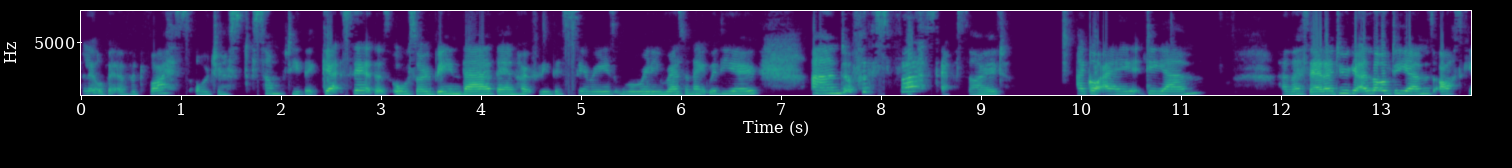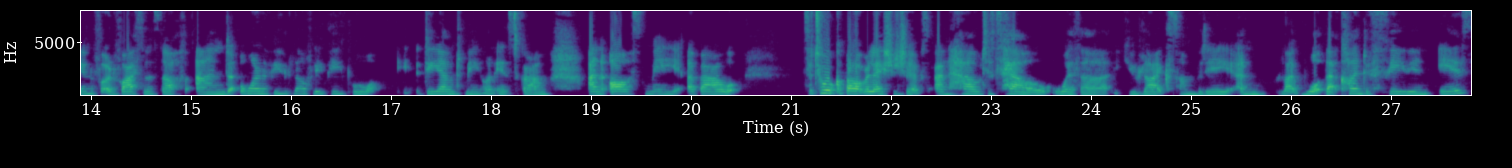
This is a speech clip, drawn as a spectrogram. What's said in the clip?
a little bit of advice or just somebody that gets it that's also been there then hopefully this series will really resonate with you. And for this first episode I got a DM as I said I do get a lot of DMs asking for advice and stuff and one of you lovely people DM'd me on Instagram and asked me about to talk about relationships and how to tell whether you like somebody and like what that kind of feeling is,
